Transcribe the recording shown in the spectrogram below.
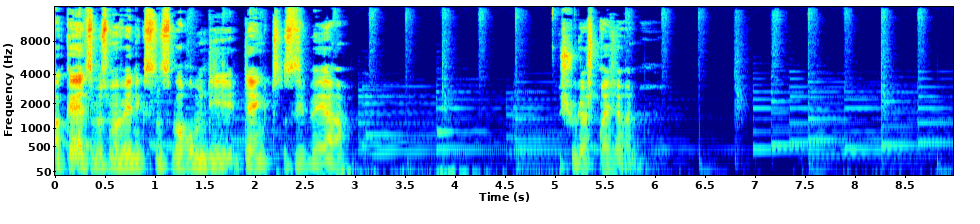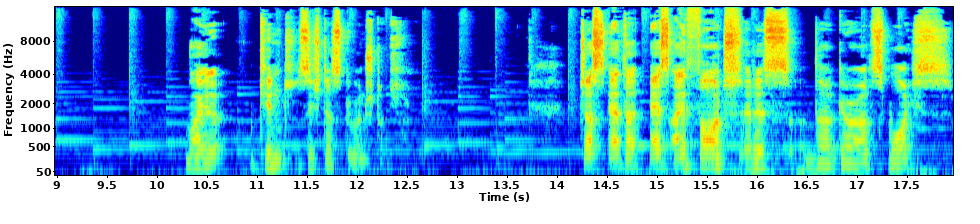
Okay, jetzt wissen wir wenigstens, warum die denkt, sie wäre Schülersprecherin. Weil Kind sich das gewünscht hat. Just as I thought, it is the girl's voice.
